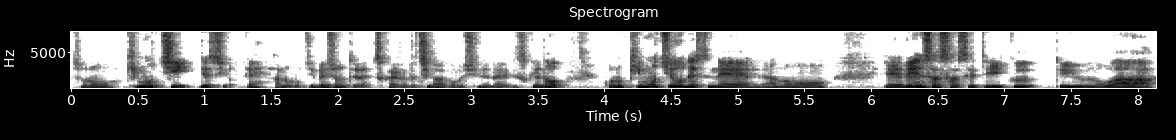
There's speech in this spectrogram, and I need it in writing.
その気持ちですよね。あの、モチベーションというのは使い方違うかもしれないですけど、この気持ちをですね、あの、えー、連鎖させていくっていうのは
